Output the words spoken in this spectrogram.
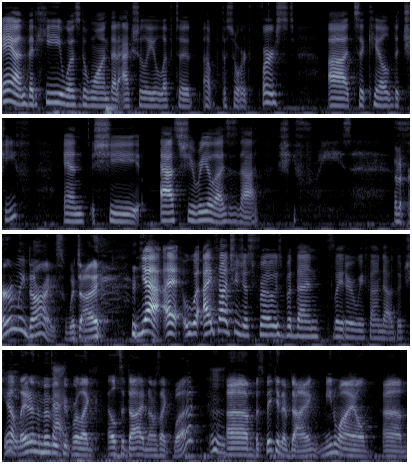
and that he was the one that actually lifted up the sword first uh, to kill the chief. And she, as she realizes that, she. And apparently dies, which I. yeah, I, I thought she just froze, but then later we found out that she. Yeah, later in the movie, died. people were like, Elsa died, and I was like, what? Mm. Um, but speaking of dying, meanwhile, um,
